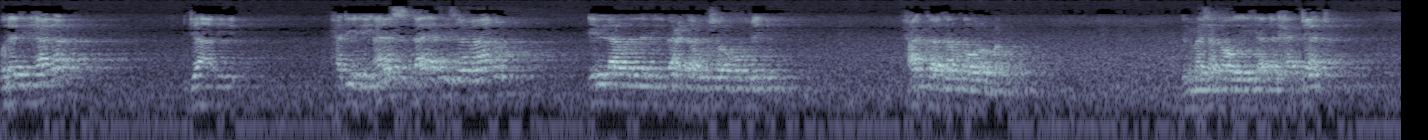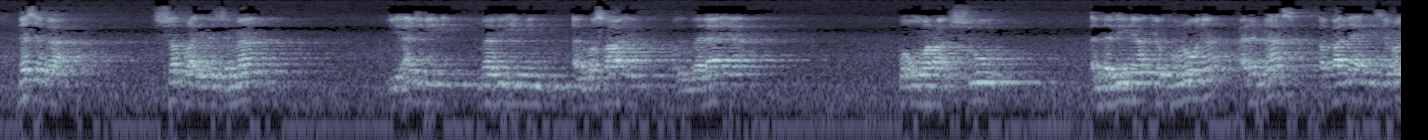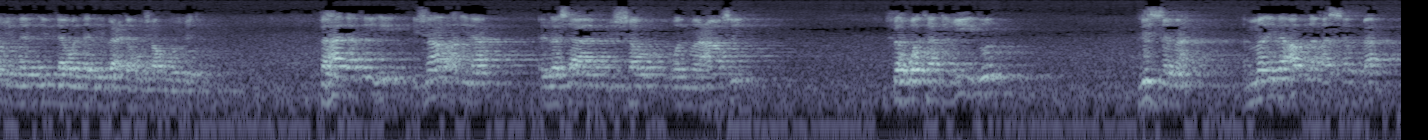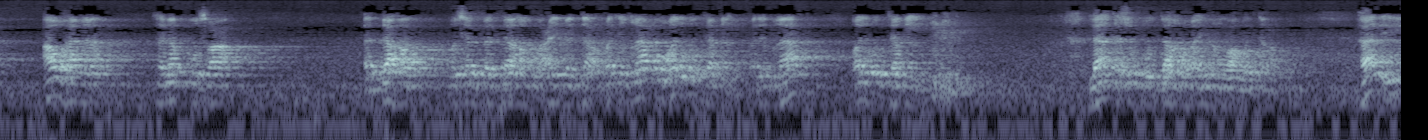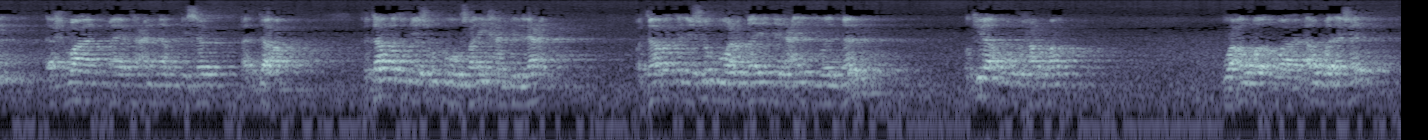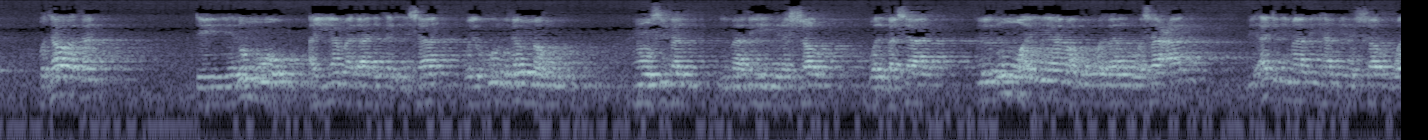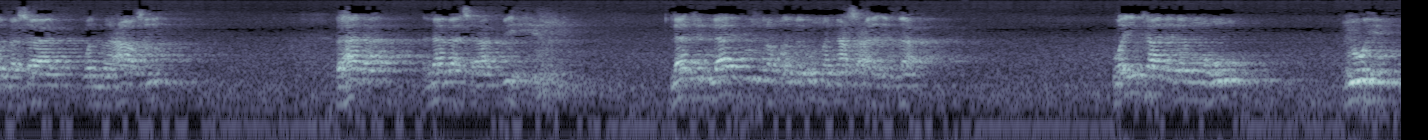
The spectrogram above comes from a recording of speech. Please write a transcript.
ولكن هذا جاء حديث أنس لا يأتي زمان إلا والذي بعده شر منه حتى ترضوا ربكم لما شكوا إليه على الحجاج نسب الشر إلى الزمان لأجل ما به من المصائب والبلايا وأمراء السوء الذين يكونون على الناس فقال لا يأتي زمان إلا والذي بعده شر منه. فهذا فيه إشارة إلى الفساد بالشر والمعاصي فهو تقييد للزمان. أما إذا أطلق السب أوهم تنقص الدهر وسب الدهر وعيب الدهر فالإطلاق غير التقي فالإطلاق غير التقي لا تسبوا الدهر فإن الله هو الدهر. هذه أحوال ما يتعلق بسب الدهر. فتارة يسبه صريحا باللعن. وتارة يسبه عن طريق العين والذنب وكلاهما محرم. والأول أشد. وتارة يذم أيام ذلك الإنسان ويكون ذمه منصفا لما فيه من الشر والفساد. فيذم أيامه مثلا وساعات لأجل ما فيها من الشر والفساد والمعاصي. فهذا لا بأس به. لكن لا يجوز له أن يذم الناس على الإطلاق وإن كان ذمه يوهم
